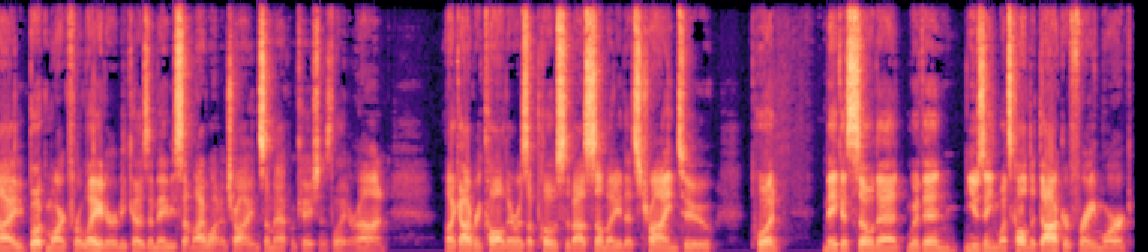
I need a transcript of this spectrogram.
I bookmark for later because it may be something I want to try in some applications later on. Like I recall there was a post about somebody that's trying to put make it so that within using what's called the Docker framework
